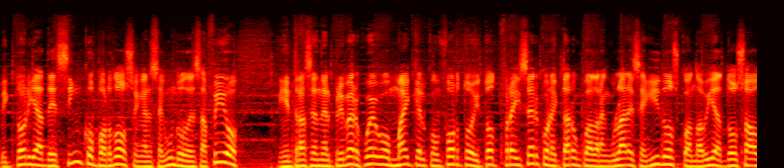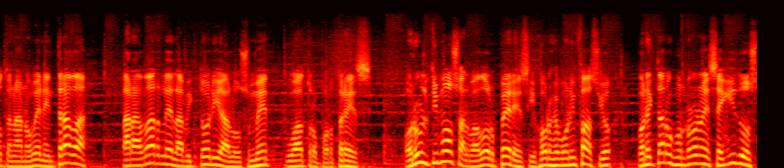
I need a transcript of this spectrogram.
Victoria de 5 por 2 en el segundo desafío. Mientras en el primer juego Michael Conforto y Todd Fraser conectaron cuadrangulares seguidos cuando había dos outs en la novena entrada para darle la victoria a los Mets 4 por 3. Por último, Salvador Pérez y Jorge Bonifacio conectaron jonrones seguidos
